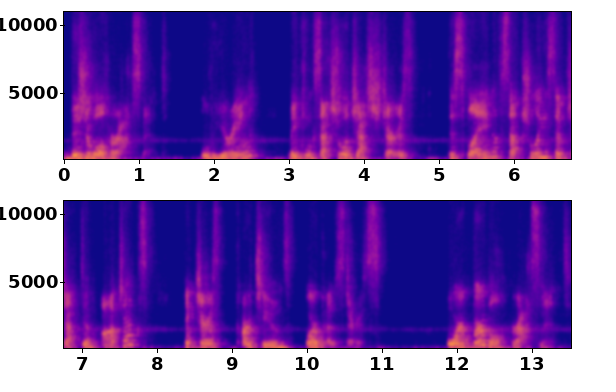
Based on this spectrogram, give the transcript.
Visual harassment, leering, making sexual gestures, displaying of sexually subjective objects, pictures, cartoons, or posters or verbal harassment,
